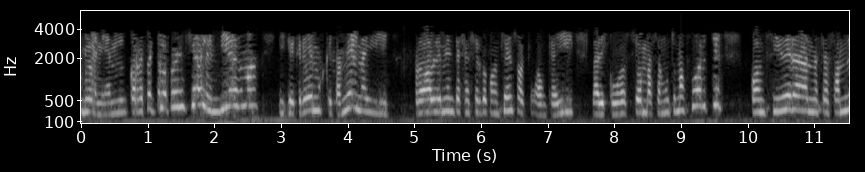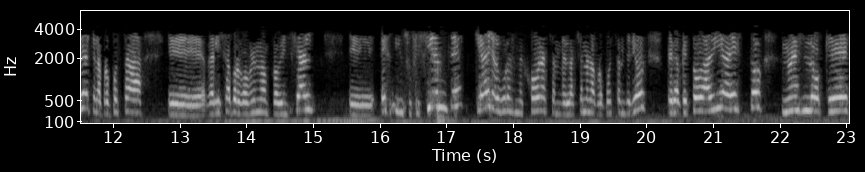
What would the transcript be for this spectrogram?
Bien, con respecto a lo provincial, en Viedma, y que creemos que también hay probablemente haya cierto consenso, aunque ahí la discusión va a ser mucho más fuerte, considera nuestra asamblea que la propuesta eh, realizada por el gobierno provincial eh, es insuficiente, que hay algunas mejoras en relación a la propuesta anterior, pero que todavía esto no es lo que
